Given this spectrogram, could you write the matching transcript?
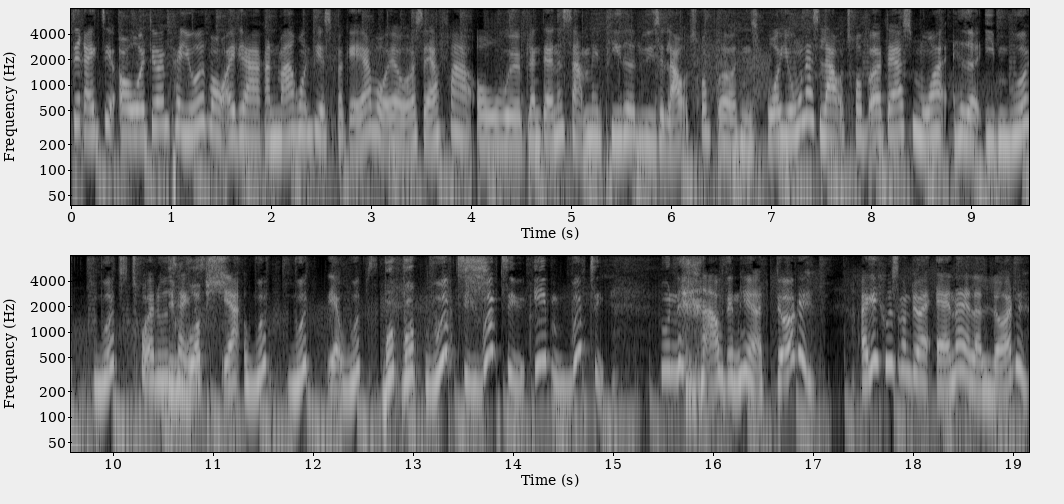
det er rigtigt. Og øh, det var en periode, hvor at jeg rendte meget rundt i Asperger, hvor jeg også er fra. Og øh, blandt andet sammen med der hedder Louise Lautrup, og hendes bror Jonas Lautrup. Og deres mor hedder Iben Wurt, Wurt tror jeg det udtales. Iben Wurps. Ja, Wurt, Wurt, ja, Whoops. Whoop, whoop. Whoopty, whoopty, Iben, whoopty. Hun har jo den her dukke. Og jeg kan ikke huske, om det var Anna eller Lotte.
